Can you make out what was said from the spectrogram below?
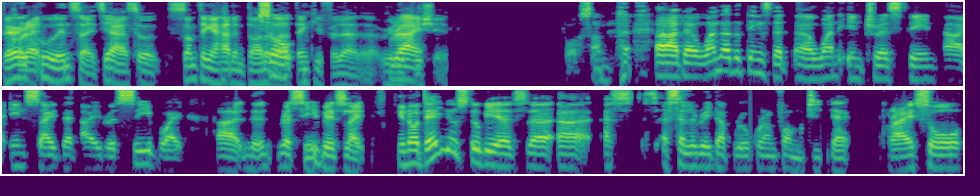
Very Correct. cool insights. Yeah. So something I hadn't thought so, about. Thank you for that. I really right. appreciate it. Awesome. Uh, the one of the things that uh, one interesting uh, insight that I received, right, uh, the receive is like you know there used to be a, a, a accelerator program from DTAC right? So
